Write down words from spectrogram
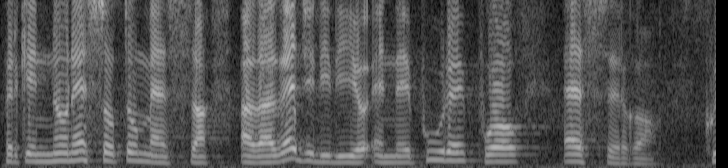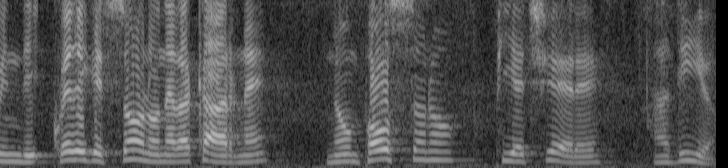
perché non è sottomessa alla legge di Dio e neppure può esserlo. Quindi quelli che sono nella carne non possono piacere a Dio.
